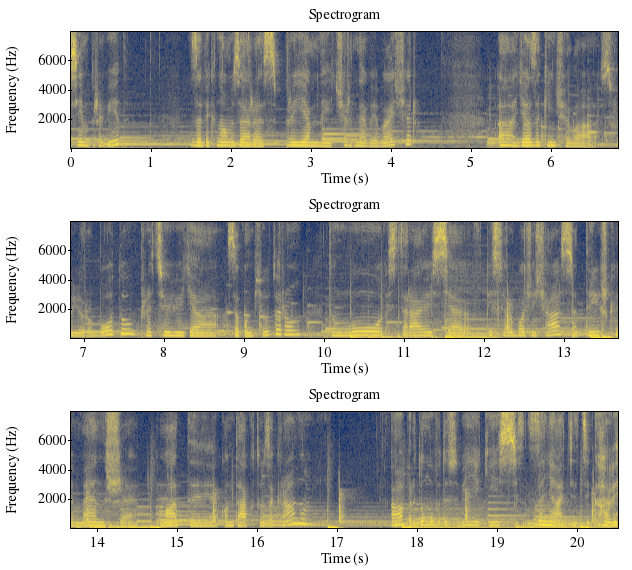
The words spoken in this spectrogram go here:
Всім привіт! За вікном зараз приємний червневий вечір. Я закінчила свою роботу, працюю я за комп'ютером, тому стараюся в післяробочий час трішки менше мати контакту з екраном, а придумувати собі якісь заняття цікаві.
